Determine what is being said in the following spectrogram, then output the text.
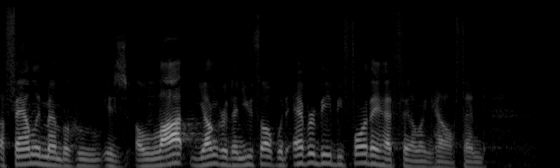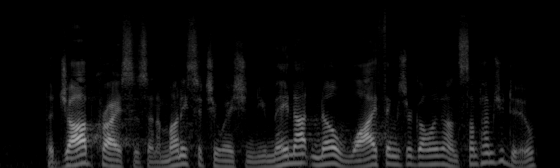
a family member who is a lot younger than you thought would ever be before they had failing health, and the job crisis and a money situation, you may not know why things are going on. Sometimes you do,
